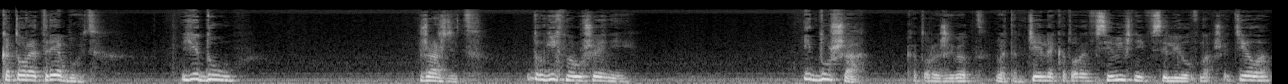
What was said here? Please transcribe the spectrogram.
которая требует еду, жаждет других нарушений, и душа, которая живет в этом теле, которая Всевышний вселил в наше тело,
